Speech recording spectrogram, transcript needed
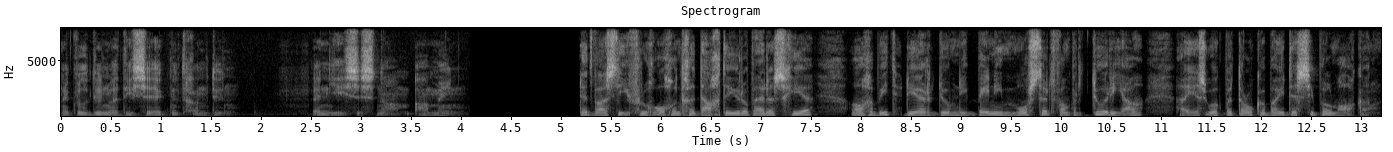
Ek wil doen wat U sê ek moet gaan doen. In Jesus naam. Amen. Dit was die vroegoggendgedagte hier op RSG, aangebied deur Dominee Benny Mostert van Pretoria. Hy is ook betrokke by disipelmaking.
